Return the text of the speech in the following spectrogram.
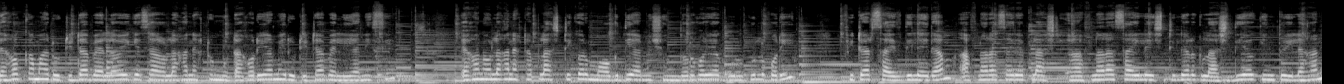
দেখক আমার রুটিটা বেলা গেছে আর ওলাখান একটু মোটা করি আমি রুটিটা বেলিয়ে নিছি এখন ওলাখান একটা প্লাস্টিকের মগ দিয়ে আমি সুন্দর করিয়া গুল গুল করি ফিটার সাইজ দিলাইরাম আপনারা চাইলে প্লাস্টিক আপনারা চাইলে স্টিলের গ্লাস দিয়েও কিন্তু ইলাখান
